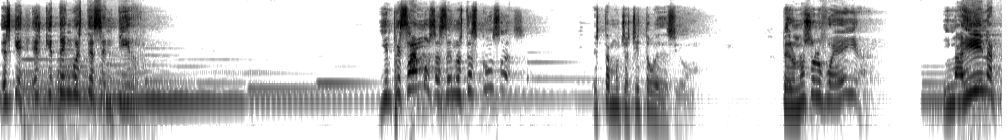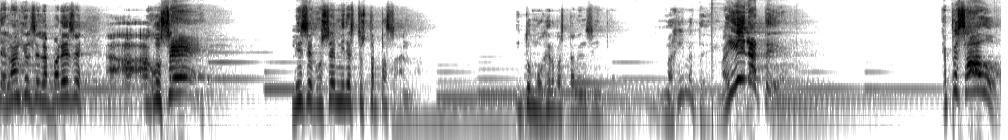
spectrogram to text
Es que, es que tengo este sentir. Y empezamos a hacer nuestras cosas. Esta muchachita obedeció. Pero no solo fue ella. Imagínate, el ángel se le aparece a, José. Le dice, José, mira, esto está pasando. Y tu mujer va a estar en sí. Imagínate, imagínate. Qué pesado.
